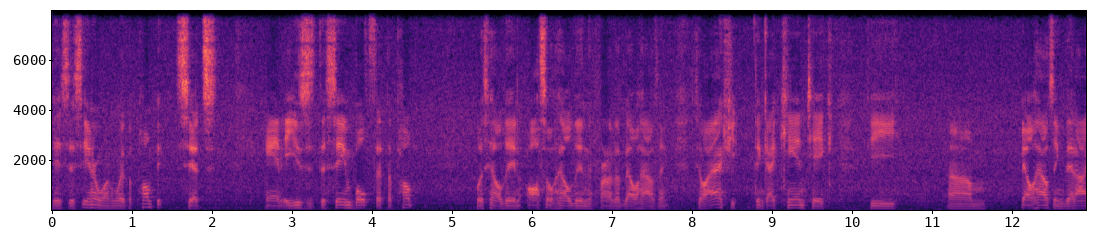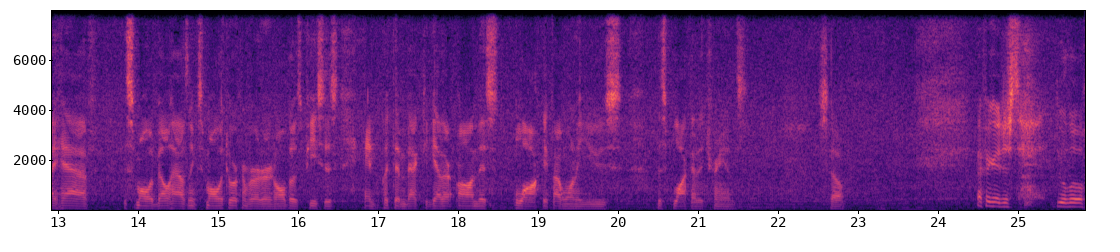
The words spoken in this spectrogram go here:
is this inner one where the pump sits and it uses the same bolts that the pump was held in, also held in the front of the bell housing. So I actually think I can take the um, bell housing that I have, the smaller bell housing, smaller torque converter and all those pieces and put them back together on this block if I want to use this block of the trans. So I figured just do a little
